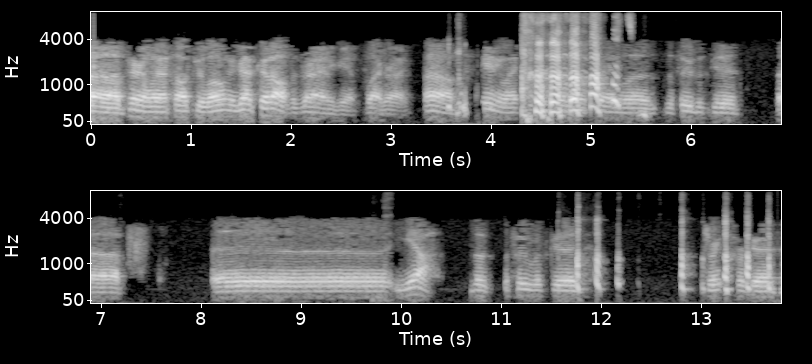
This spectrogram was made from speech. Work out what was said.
Uh, apparently I talked too long and got cut off as Ryan again. Black Ryan. Um, anyway, was the food was good. Uh, uh, yeah, the, the food was good. Drinks were good.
